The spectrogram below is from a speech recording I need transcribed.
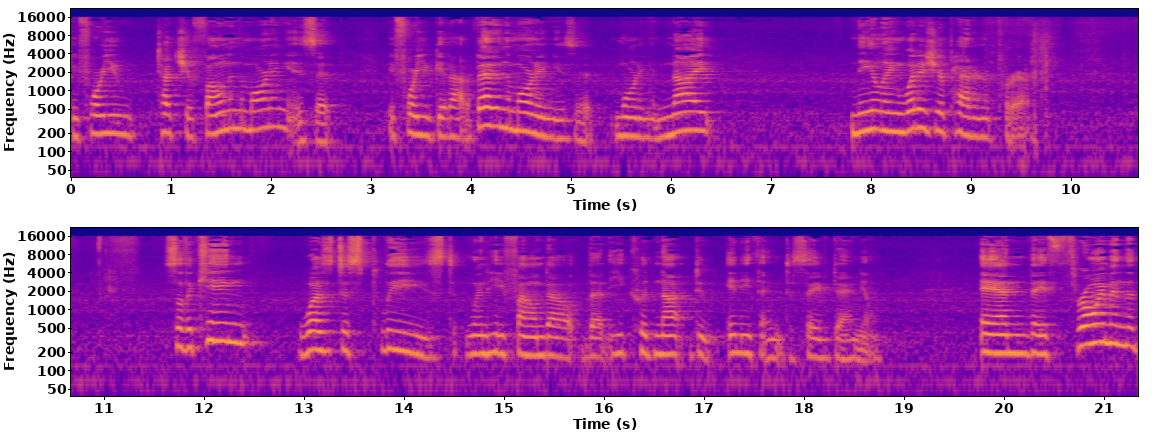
before you touch your phone in the morning? Is it before you get out of bed in the morning? Is it morning and night? Kneeling? What is your pattern of prayer? So the king was displeased when he found out that he could not do anything to save Daniel. And they throw him in the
